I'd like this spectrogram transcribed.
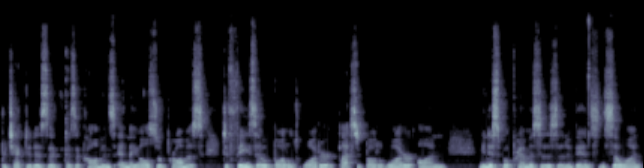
protect it as a as a commons and they also promise to phase out bottled water plastic bottled water on municipal premises and events and so on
